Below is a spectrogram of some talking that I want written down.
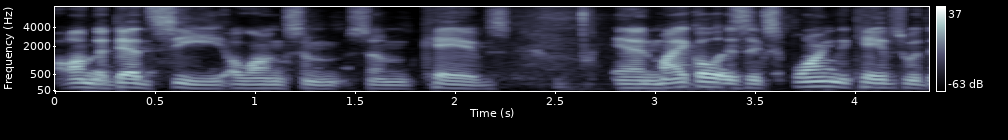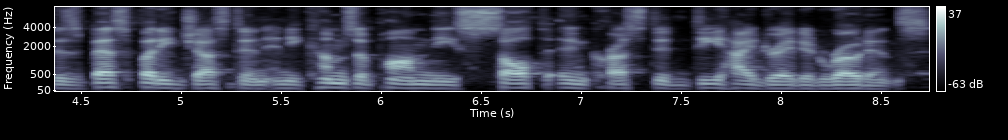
on the Dead Sea along some some caves. And Michael is exploring the caves with his best buddy Justin, and he comes upon these salt encrusted, dehydrated rodents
